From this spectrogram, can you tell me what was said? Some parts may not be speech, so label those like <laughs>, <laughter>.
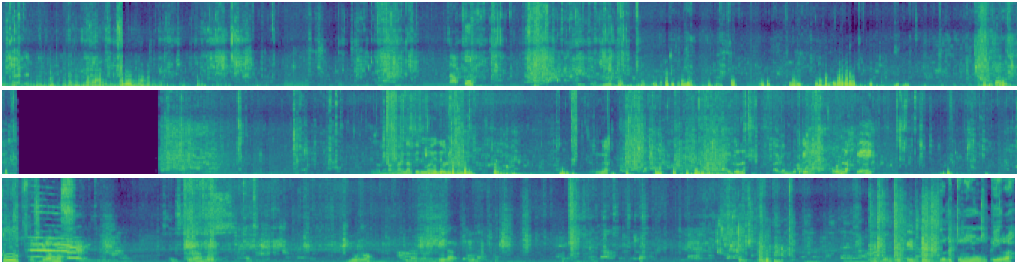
Huli agad. Tapo. Abangan natin mga idol. Yun nga. Idol, tagang bukid. Oh, laki. Woo. 6 gramos. 6 gramos. Yun o. Kita, kita. Tagang bukid. Idol, ito na yung pera.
